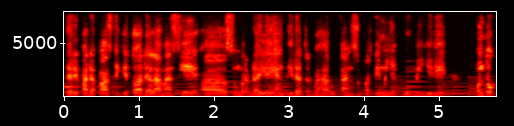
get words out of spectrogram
daripada plastik itu adalah masih uh, sumber daya yang tidak terbarukan seperti minyak bumi. Jadi untuk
